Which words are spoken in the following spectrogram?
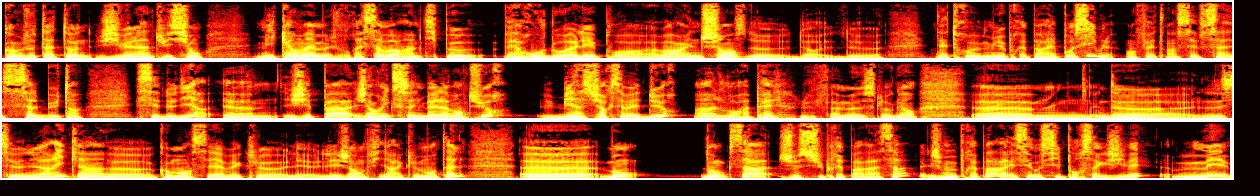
comme je tâtonne, j'y vais à l'intuition, mais quand même, je voudrais savoir un petit peu vers où je dois aller pour avoir une chance de d'être mieux préparé possible. En fait, hein, c'est ça, ça, le but. Hein. C'est de dire, euh, j'ai pas, j'ai que ce soit une belle aventure. Bien sûr que ça va être dur. Hein, je vous rappelle le fameux slogan euh, de, de Céline hein, euh, commencer avec le, les, jambes, finir avec le mental. Euh, bon, donc ça, je suis préparé à ça, je me prépare et c'est aussi pour ça que j'y vais. Mais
